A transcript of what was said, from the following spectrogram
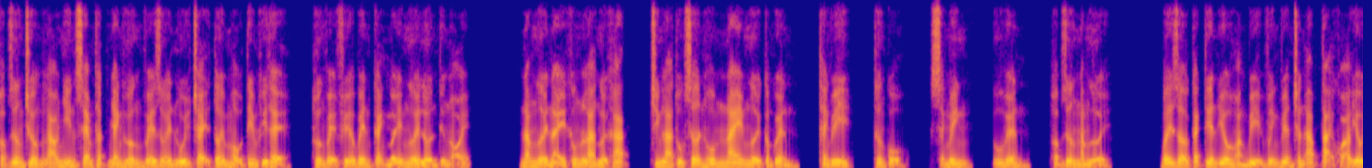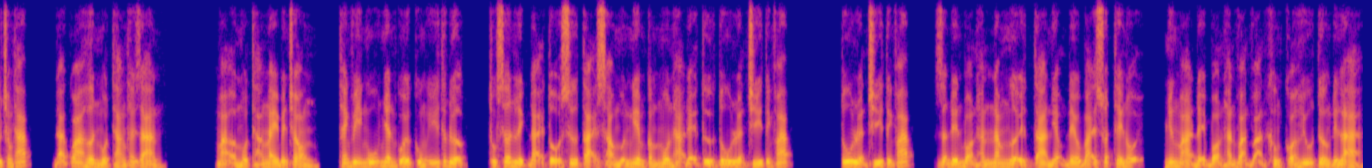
Hợp dương trưởng lão nhìn xem thật nhanh hướng về dưới núi chạy tới màu tím khí thể, hướng về phía bên cạnh mấy người lớn tiếng nói. Năm người này không là người khác, chính là thuộc sơn hôm nay người cầm quyền, thanh vi, thương cổ sách minh ưu huyền, hợp dương năm người. Bây giờ cách tiên yêu hoàng bị vĩnh viễn chấn áp tại khóa yêu trong tháp, đã qua hơn một tháng thời gian. Mà ở một tháng này bên trong, thanh vi ngũ nhân cuối cùng ý thức được thuộc sơn lịch đại tổ sư tại sao muốn nghiêm cấm môn hạ đệ tử tu luyện trí tịnh pháp. Tu luyện trí tịnh pháp dẫn đến bọn hắn năm người tà niệm đều bài xuất thể nội, nhưng mà để bọn hắn vạn vạn không có hữu tưởng đến là,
